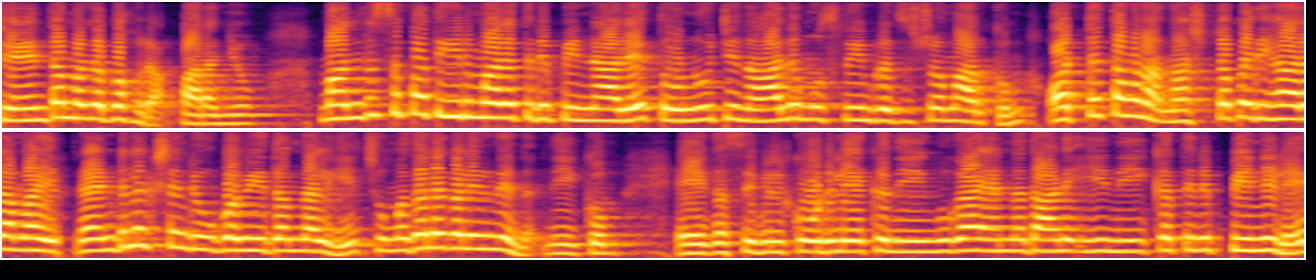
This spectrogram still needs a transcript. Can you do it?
ജയന്ത മല്ലബഹുറ പറഞ്ഞു. മന്ത്രിസഭ തീരുമാനത്തിന് പിന്നാലെ തൊണ്ണൂറ്റിനാല് മുസ്ലിം രജിസ്ട്രാർമാർക്കും ഒറ്റത്തവണ നഷ്ടപരിഹാരമായി രണ്ട് ലക്ഷം രൂപ വീതം നൽകി ചുമതലകളിൽ നിന്ന് നീക്കും. ഏക സിവിൽ കോഡിലേക്ക് നീങ്ങുക എന്നതാണ് ഈ നീക്കത്തിന് പിന്നിലെ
